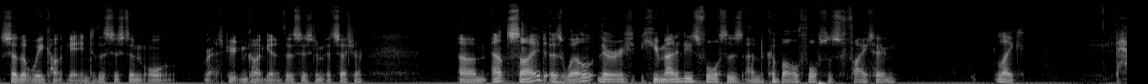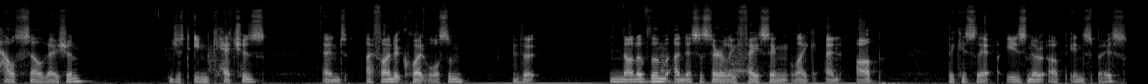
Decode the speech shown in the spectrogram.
so that we can't get into the system or Rasputin can't get into the system, etc. Um, outside as well, there are humanities forces and Cabal forces fighting, like, House Salvation, just in catches, and I find it quite awesome that none of them are necessarily facing like an up, because there is no up in space.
